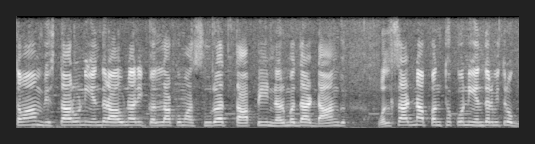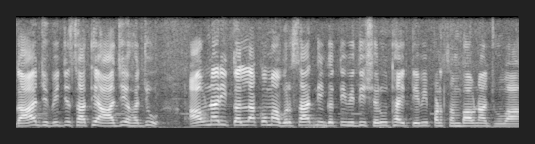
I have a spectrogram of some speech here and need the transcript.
તમામ વિસ્તારોની અંદર આવનારી કલાકોમાં સુરત, તાપી, નર્મદા, ડાંગ, વલસાડના પંથકોની અંદર મિત્રો ગાજવીજ સાથે આજે હજુ આવનારી કલાકોમાં વરસાદની ગતિવિધિ શરૂ થાય તેવી પણ સંભાવના જોવા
